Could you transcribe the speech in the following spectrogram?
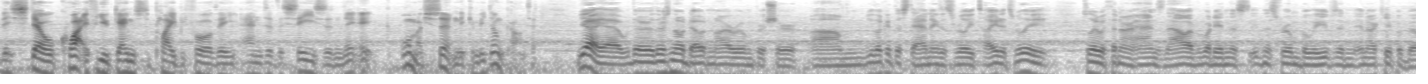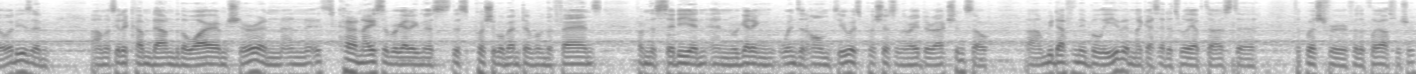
There's still quite a few games to play before the end of the season. It, it almost certainly can be done, can't it? Yeah, yeah. There, there's no doubt in our room for sure. Um, you look at the standings; it's really tight. It's really, it's really within our hands now. Everybody in this in this room believes in, in our capabilities, and um, it's going to come down to the wire, I'm sure. And, and it's kind of nice that we're getting this this push of momentum from the fans, from the city, and, and we're getting wins at home too. It's pushed us in the right direction. So um, we definitely believe, and like I said, it's really up to us to, to push for, for the playoffs for sure.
